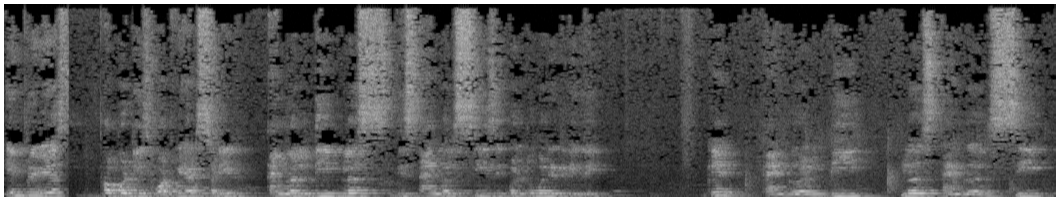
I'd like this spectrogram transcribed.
In previous properties what we had studied angle D plus this angle C is equal to 180 degree. Okay, angle D plus angle C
